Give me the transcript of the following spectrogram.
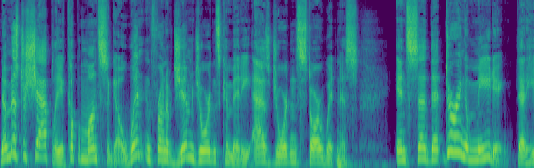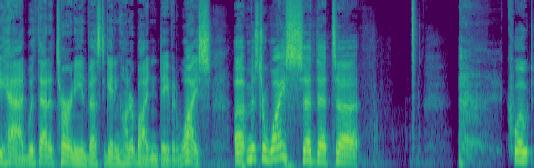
Now, Mr. Shapley, a couple months ago, went in front of Jim Jordan's committee as Jordan's star witness and said that during a meeting that he had with that attorney investigating Hunter Biden, David Weiss, uh, Mr. Weiss said that, uh, quote,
